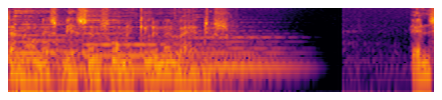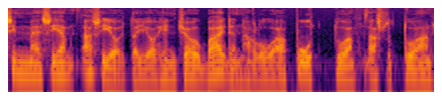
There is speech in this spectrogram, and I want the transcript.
Tämä on SBSn suomenkielinen lähetys. Ensimmäisiä asioita, joihin Joe Biden haluaa puuttua astuttuaan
